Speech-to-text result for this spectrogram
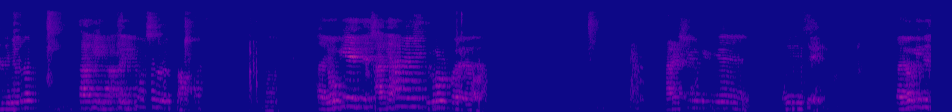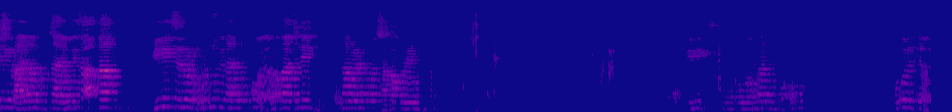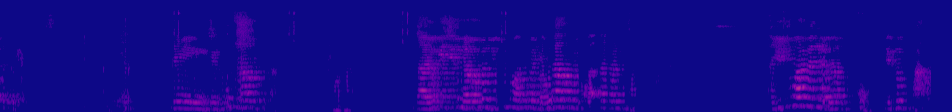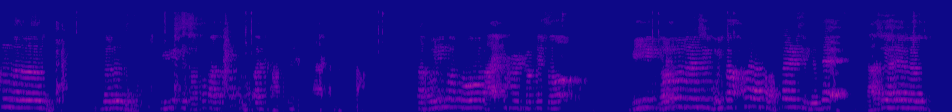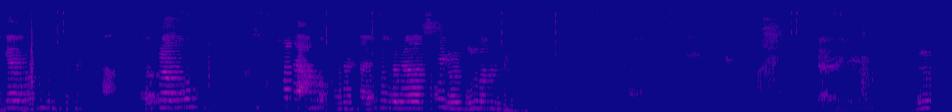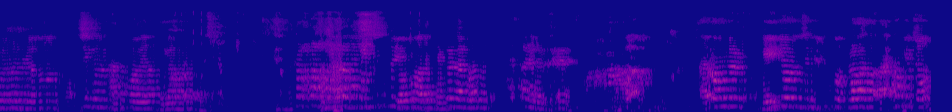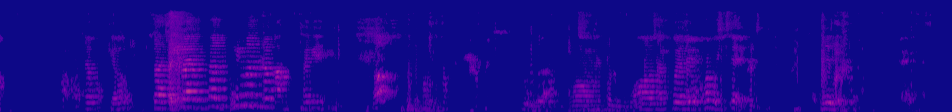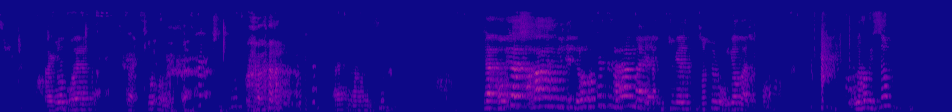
들리면은 자기 채널을 나와. 어. 자 여기에 이제 자기 화면이 들어올 거예요. 잘 키우기에 공인지. 자 여기 이제 지금 라이브 자 여기서 아까 리믹스를 오른쪽에다 해놓고 여러 가지 영상을 해서 작업 올리는 리믹스로 하는 거. 이제 어떻게 스트리밍 지금 홍보하고. 자 여기 지금 여러분 유튜브 거 영상으로 왔다 거. 자, 유튜브 여기다 놓고 그 바꾸는 거는 이거는 리믹스 전송가서 뭐까지 바꾸는 자, 본인 것도 라이브를 이렇게 해서 미, 여러분들은 지금 모니터가 하나라서 없다할 수 있는데 나중에 하려면 두 개를 버튼 분이 있습니다. 이렇게 그러면. 친구들 연구하는 댓글 달고 하는 헷갈리는데 자, 여러분들 개인적으로 지금 유튜브 들어가서 라이브 하고 있죠? 자, 라이브 일단 공유만 들려봐. 자기, 어? 어, 어, 자기 거에 지금 하고 있지? 본인 아, 이거 뭐야? 이거 뭐야? 라이브 나오고 있어? 야, 거기다 자막하고 이제 그런 거 테스트를 하란 말이야. 그쪽에서 저쪽으로 옮겨가지고. 오늘 하고 있어?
